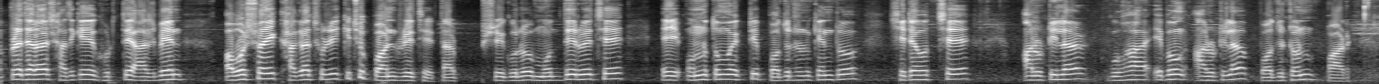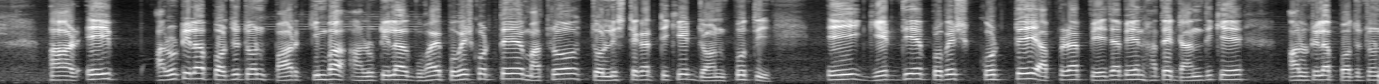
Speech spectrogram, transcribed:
আপনারা যারা সাজেকে ঘুরতে আসবেন, অবশ্যই খাগড়াছড়ির কিছু পয়েন্ট রয়েছে। তার সেগুলোর মধ্যে রয়েছে এই অন্যতম একটি পর্যটন কেন্দ্র, সেটা হচ্ছে আলুটিলার গুহা এবং আলুটিলা পর্যটন পার্ক। আর এই আলুটিলা পর্যটন পার্ক কিংবা আলুটিলা গুহায় প্রবেশ করতে মাত্র চল্লিশ টাকার টিকিট জনপ্রতি এই গেট দিয়ে প্রবেশ করতেই আপনারা পেয়ে যাবেন হাতের ডান দিকে আলুটিলা পর্যটন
